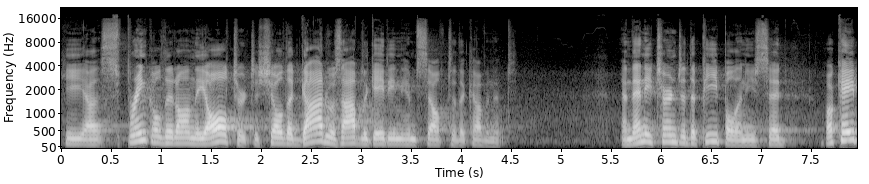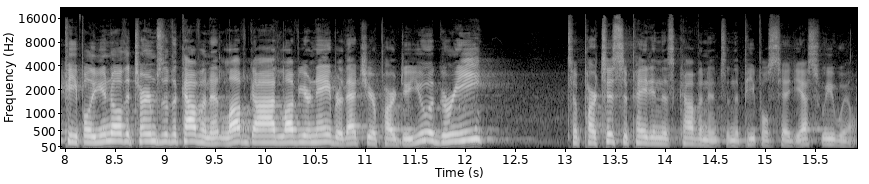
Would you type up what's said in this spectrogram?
he uh, sprinkled it on the altar to show that God was obligating himself to the covenant. And then he turned to the people and he said, Okay, people, you know the terms of the covenant. Love God, love your neighbor. That's your part. Do you agree to participate in this covenant? And the people said, Yes, we will.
